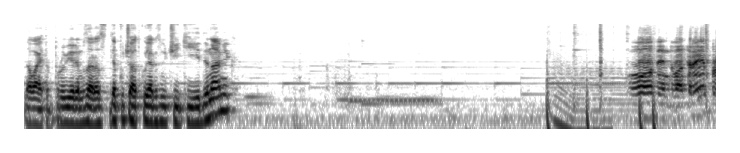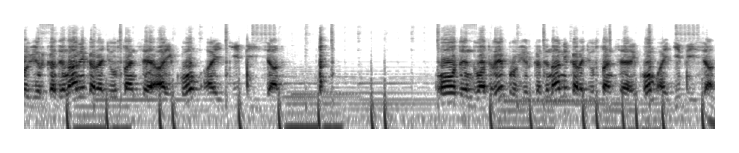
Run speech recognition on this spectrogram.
Давайте провіримо зараз для початку, як звучить її динамік. Один, два, три. Провірка динаміка. Радіостанція 1, 2, 3, провірка динаміка, радіостанція ICOM ID50.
